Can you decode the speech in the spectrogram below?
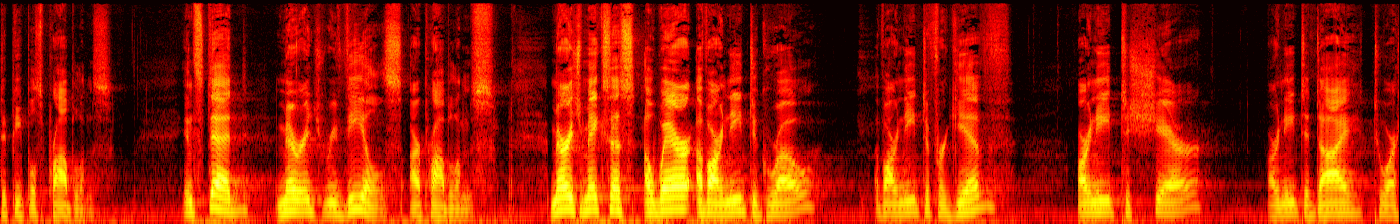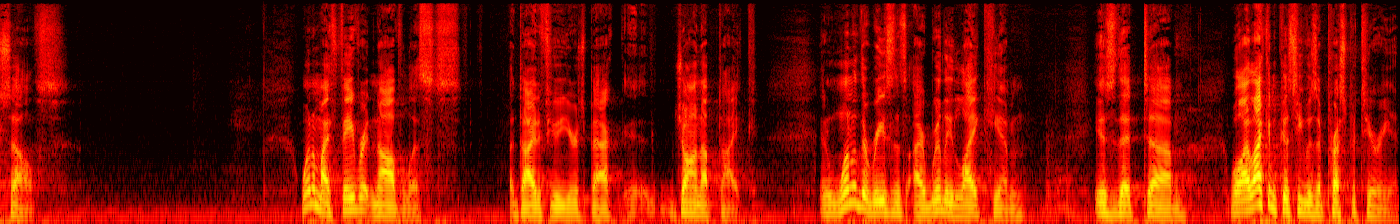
to people's problems. Instead, marriage reveals our problems. Marriage makes us aware of our need to grow of our need to forgive, our need to share, our need to die to ourselves. One of my favorite novelists died a few years back, John Updike. And one of the reasons I really like him is that, um, well, I like him because he was a Presbyterian.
